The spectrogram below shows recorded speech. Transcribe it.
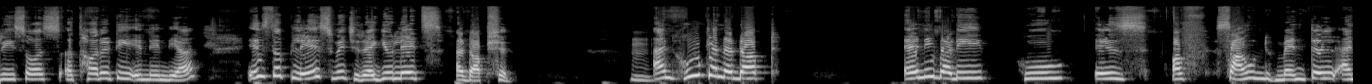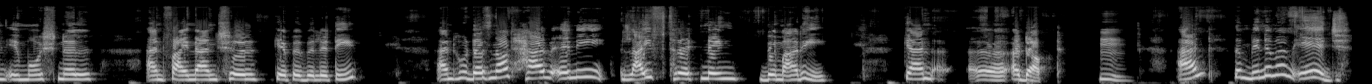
resource authority in India is the place which regulates adoption. Hmm. And who can adopt? Anybody who is of sound mental and emotional and financial capability and who does not have any life threatening bimari can uh, adopt. Hmm. And the minimum age,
